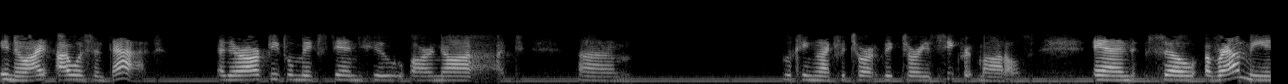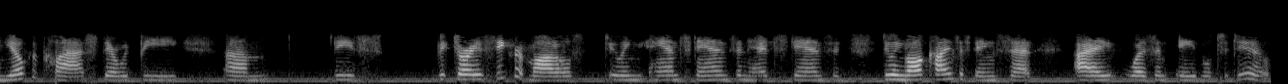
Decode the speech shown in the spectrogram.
you know, I, I wasn't that. And there are people mixed in who are not um, looking like Victor- Victoria's Secret models. And so around me in yoga class, there would be um, these Victoria's Secret models doing handstands and headstands and doing all kinds of things that I wasn't able to do.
